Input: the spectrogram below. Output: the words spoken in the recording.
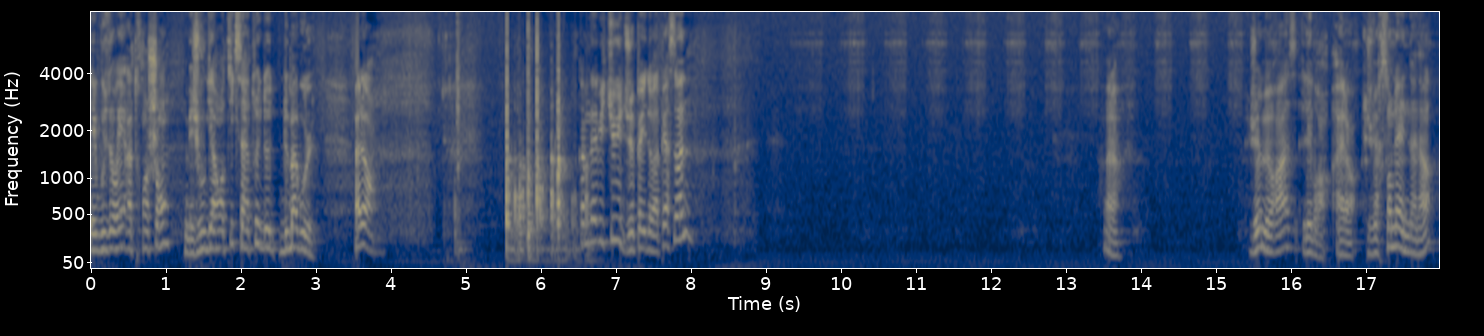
et vous aurez un tranchant, mais je vous garantis que c'est un truc de ma boule. Alors, comme d'habitude, je paye de ma personne. Voilà. Je me rase les bras. Alors, je vais ressembler à une nana.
